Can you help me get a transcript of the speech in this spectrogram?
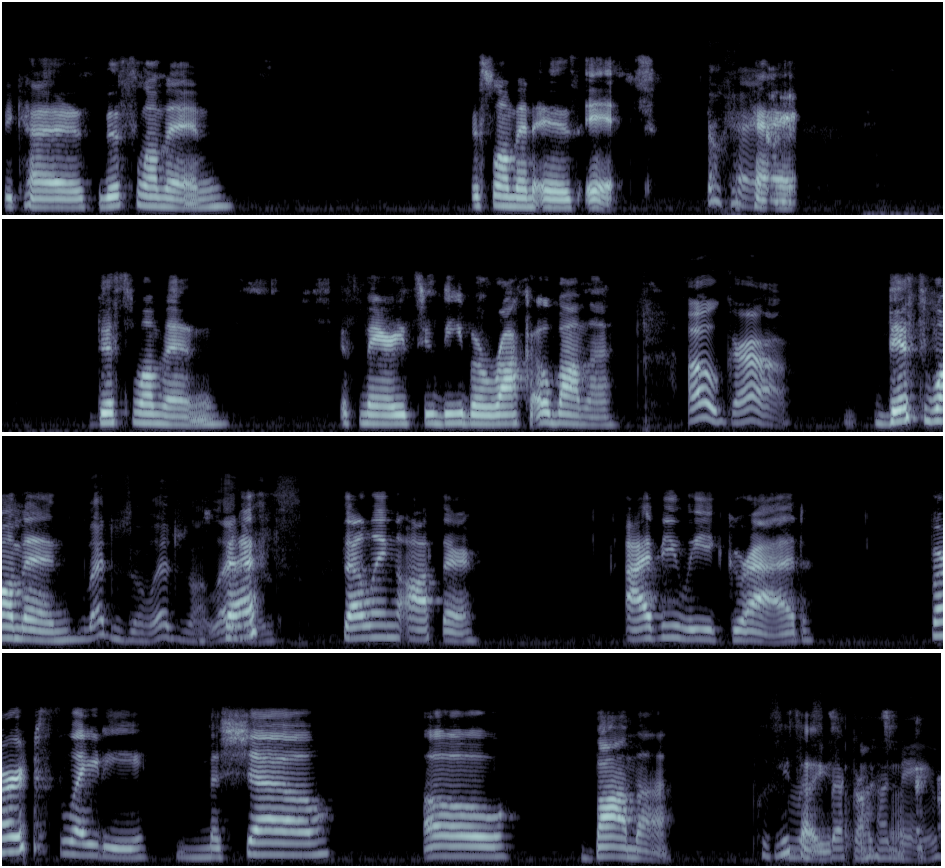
because this woman, this woman is it. Okay. Okay, this woman is married to the Barack Obama. Oh girl. This woman, Legends and legends on Best- legends. Selling author, Ivy League grad, First Lady Michelle Obama. Put Let me some respect on her name.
